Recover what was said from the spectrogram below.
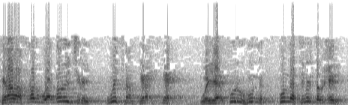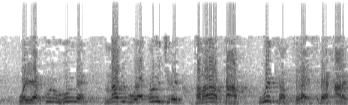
tiradaas nabigu waa cuni jiray witran tiro isdheer waya'kuluhunna hunna timirta u xeli nabigu waa cuni jiray tamaraadkaas witran tiro isdheer xalay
